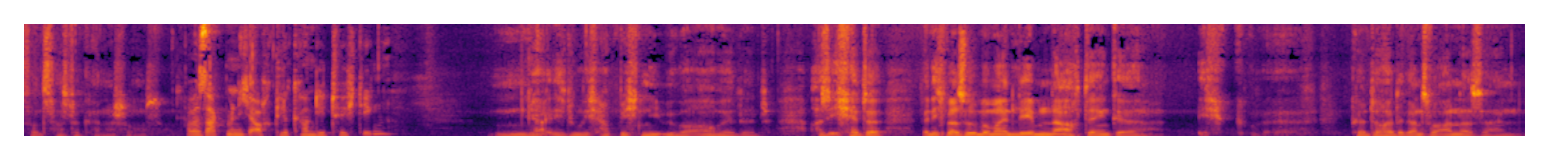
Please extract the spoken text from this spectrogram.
Sonst hast du keine Chance. Aber sagt man nicht auch, Glück haben die Tüchtigen? Ja, ich, du, ich habe mich nie überarbeitet. Also ich hätte, wenn ich mal so über mein Leben nachdenke, ich äh, könnte heute ganz woanders sein.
